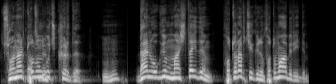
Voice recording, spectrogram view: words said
Soner. Tolunguç kırdı. Hı hı. Ben o gün maçtaydım. Fotoğraf çekiyordum. Foto muhabiriydim.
